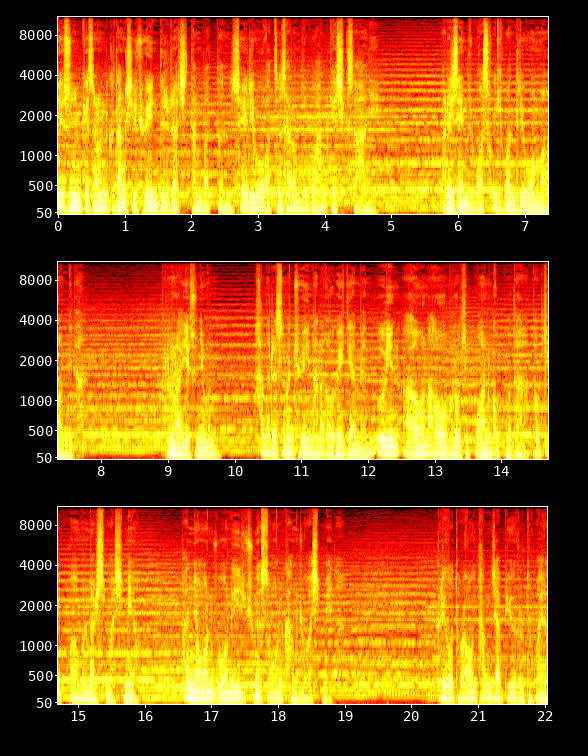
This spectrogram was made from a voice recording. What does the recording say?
예수님께서는 그 당시 죄인들이라 지탄받던 세리와 같은 사람들과 함께 식사하니 바리새인들과 서기관들이 원망합니다. 그러나 예수님은 하늘에서는 죄인 하나가 회개하면 의인 아흔 아홉으로 기뻐하는 것보다 더 기뻐함을 말씀하시며 한 영혼 구원의 중요성을 강조하십니다. 그리고 돌아온 탕자 비유를 통하여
